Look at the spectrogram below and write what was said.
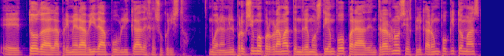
eh, toda la primera vida pública de Jesucristo. Bueno, en el próximo programa tendremos tiempo para adentrarnos y explicar un poquito más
